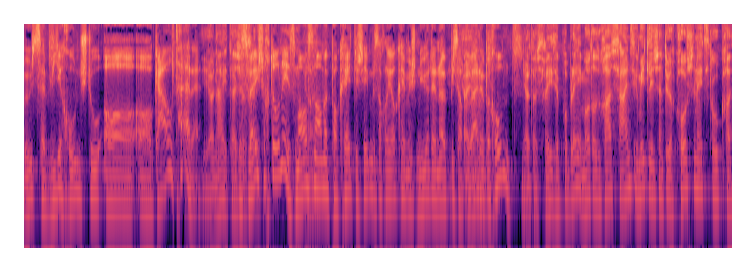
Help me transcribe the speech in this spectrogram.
wissen, wie kommst du an, an Geld her? Ja, nein, das, das weißt doch du nicht. Das Massnahmenpaket ist immer so ein bisschen, okay, wir schnüren etwas, aber wer bekommt Ja, das ist ein riesiges Problem, oder? Du kannst, das einzige Mittel ist natürlich Kostennetz drucken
